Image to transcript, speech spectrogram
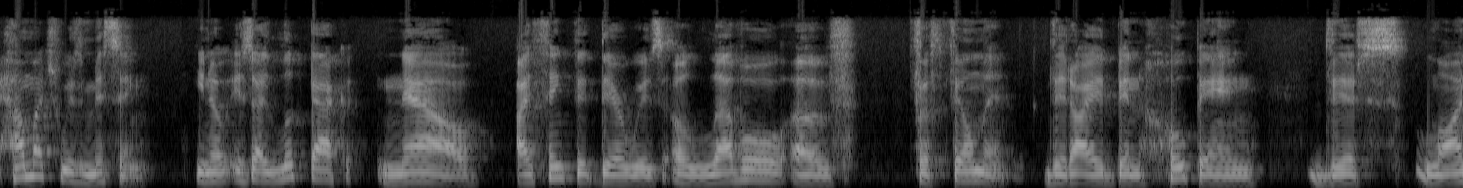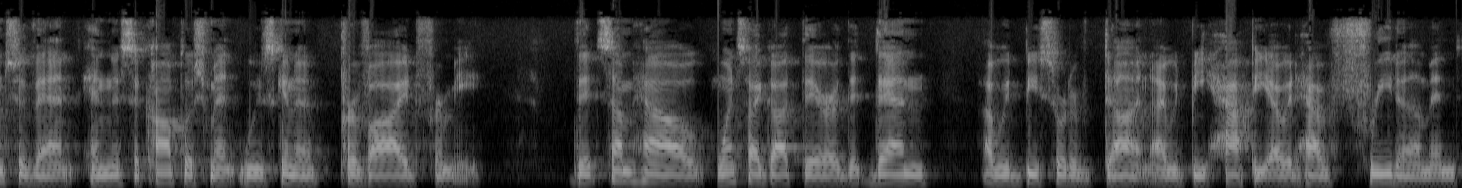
how much was missing. You know, as I look back now, I think that there was a level of fulfillment that I had been hoping this launch event and this accomplishment was going to provide for me. That somehow, once I got there, that then I would be sort of done. I would be happy. I would have freedom and,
